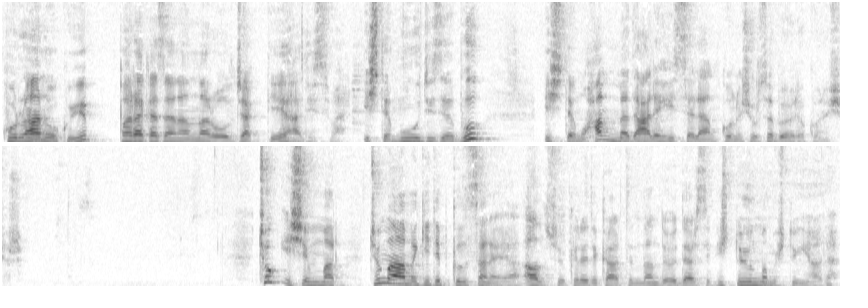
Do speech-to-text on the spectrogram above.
Kur'an okuyup para kazananlar olacak diye hadis var. İşte mucize bu. İşte Muhammed aleyhisselam konuşursa böyle konuşur. Çok işim var, Cuma'mı gidip kılsana ya. Al şu kredi kartından da ödersin. Hiç duyulmamış dünyada.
